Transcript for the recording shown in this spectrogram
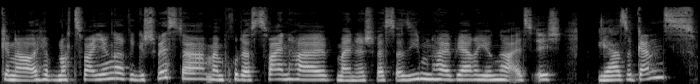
Genau, ich habe noch zwei jüngere Geschwister. Mein Bruder ist zweieinhalb, meine Schwester siebeneinhalb Jahre jünger als ich. Ja, so ganz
